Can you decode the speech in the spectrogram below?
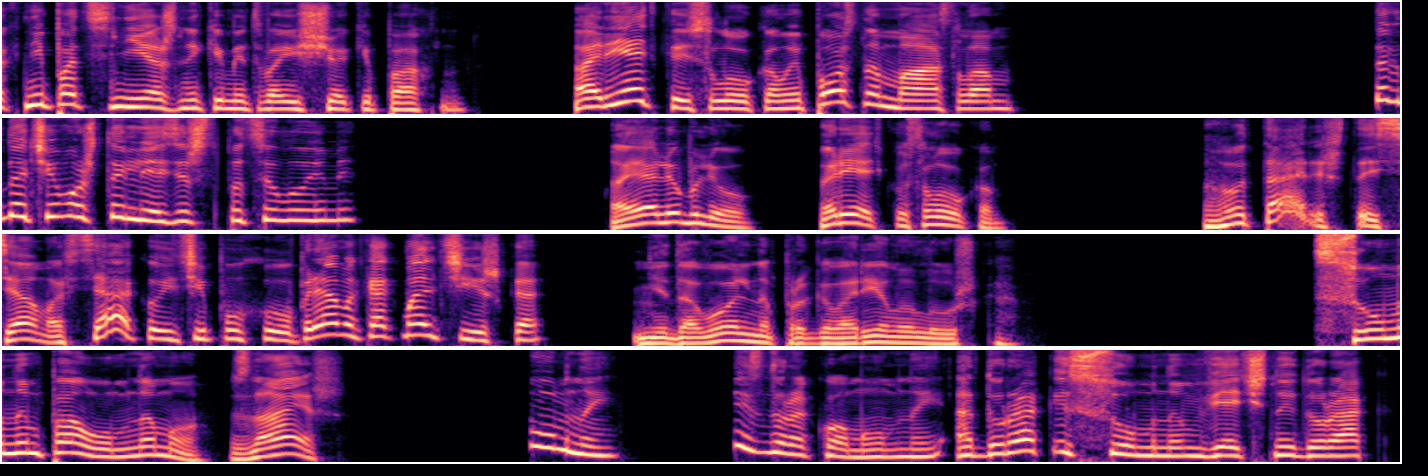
так не подснежниками твои щеки пахнут, а редькой с луком и постным маслом». «Тогда чего ж ты лезешь с поцелуями?» «А я люблю редьку с луком». «Утаришь ты, Сёма, всякую чепуху, прямо как мальчишка», — недовольно проговорила Лушка. С умным по-умному, знаешь? Умный. И с дураком умный, а дурак и с умным вечный дурак.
